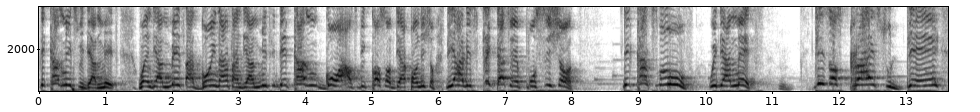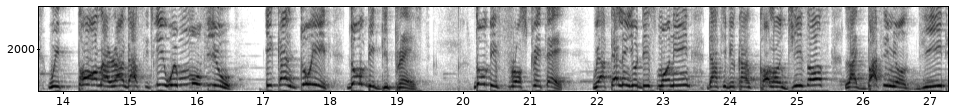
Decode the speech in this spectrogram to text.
They can't mix with their mates. When their mates are going out and they are meeting, they can't go out because of their condition. They are restricted to a position. They can't move with their mates. Jesus Christ today will turn around that situation. He will move you. He can do it. Don't be depressed. Don't be frustrated. We are telling you this morning that if you can call on Jesus like Bartimaeus did,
